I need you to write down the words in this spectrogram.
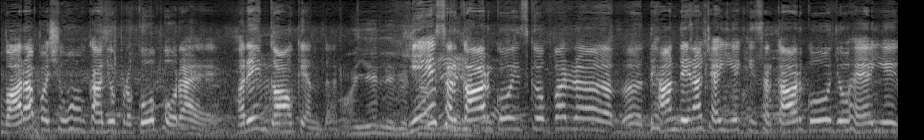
बारह पशुओं का जो प्रकोप हो रहा है हर एक गाँव के अंदर ये सरकार को इसके ऊपर ध्यान देना चाहिए कि सरकार को जो है ये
